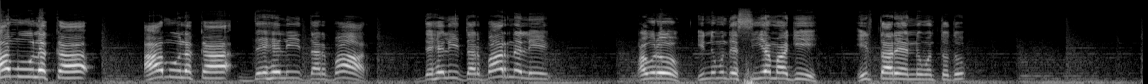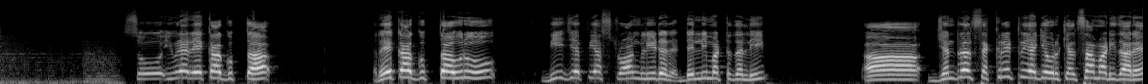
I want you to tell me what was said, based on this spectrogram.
ಆ ಮೂಲಕ ಆ ಮೂಲಕ ದೆಹಲಿ ದರ್ಬಾರ್, ದೆಹಲಿ ದರ್ಬಾರ್ನಲ್ಲಿ ಅವರು ಇನ್ನು ಮುಂದೆ ಸಿ ಎಂ ಆಗಿ ಇರ್ತಾರೆ ಅನ್ನುವಂಥದ್ದು. ಸೊ ಇವರೇ ರೇಖಾ ಗುಪ್ತಾ. ರೇಖಾ ಗುಪ್ತಾ ಅವರು ಬಿ ಜೆ ಪಿಯ ಸ್ಟ್ರಾಂಗ್ ಲೀಡರ್ ಡೆಲ್ಲಿ ಮಟ್ಟದಲ್ಲಿ. ಜನರಲ್ ಸೆಕ್ರೆಟರಿಯಾಗಿ ಅವರು ಕೆಲಸ ಮಾಡಿದ್ದಾರೆ.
